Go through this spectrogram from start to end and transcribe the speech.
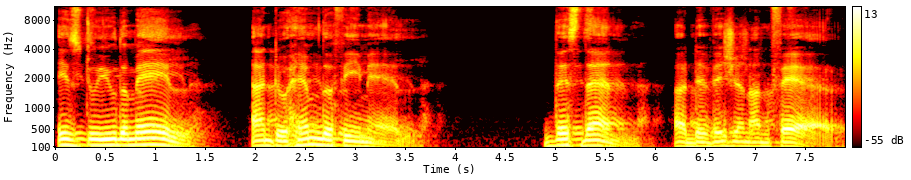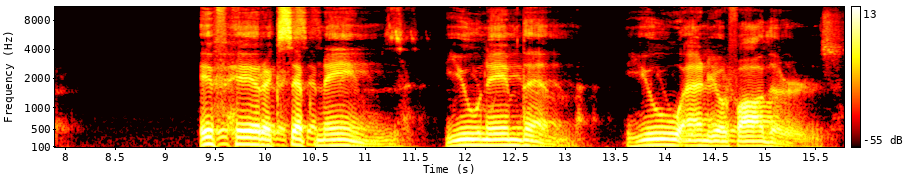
is to you the male, and to him the female. This then a division unfair. If here accept names, you name them, you and your fathers.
